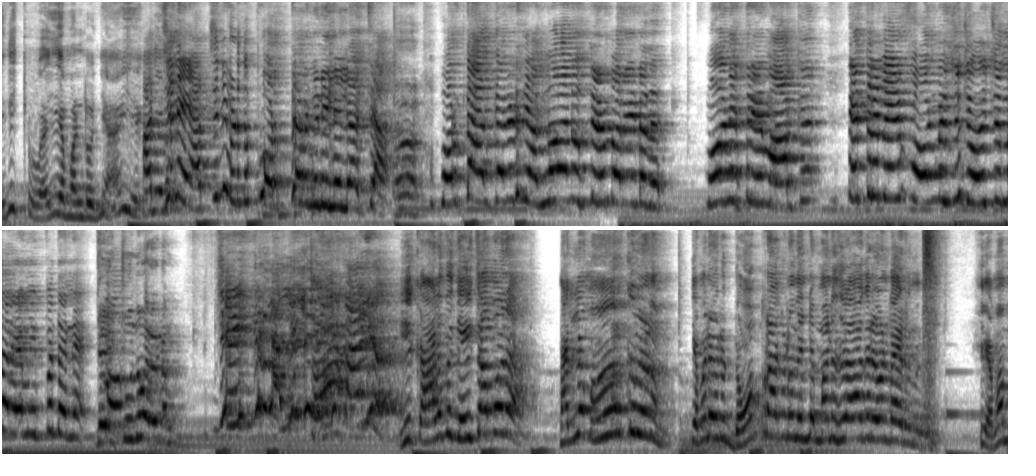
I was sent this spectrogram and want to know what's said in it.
എനിക്ക് വയ്യ മണ്ടു ഞാൻ അച്ഛനെ അച്ഛൻ ഇവിടുന്ന് പുറത്തിറങ്ങണില്ലല്ലോ അച്ഛ. പുറത്തെ ആൾക്കാരോട് ഞങ്ങളാണ് ഉത്തരം പറയേണ്ടത്. മോൻ എത്രയും മാർക്ക്. എത്ര പേര് ഫോൺ വിളിച്ച് ചോദിച്ചെന്നറിയാം ഇപ്പൊ തന്നെ? ജയിച്ചു പറയണം. ഈ കാലത്ത് ജയിച്ചാ പോരാ. നല്ല മാർക്ക് വേണം. യമനെ ഒരു ഡോക്ടർ ആക്കണമെന്ന് എന്റെ മനസ്സിൽ ആഗ്രഹം ഉണ്ടായിരുന്നു. യമൻ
